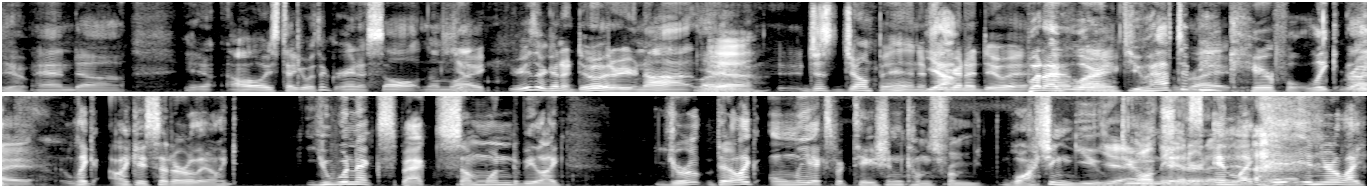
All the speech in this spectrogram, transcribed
Yep. and uh, you know, I always take it with a grain of salt, and I'm Yep. like, you're either gonna do it or you're not. Like, Yeah. just jump in if Yeah. you're gonna do it. But I've And, learned like, you have to right. be careful. Like, right, like, like, like I said earlier, like, you wouldn't expect someone to be like, your their like only expectation comes from watching you Yeah. do On the internet, and yeah. like, it- and you're like.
